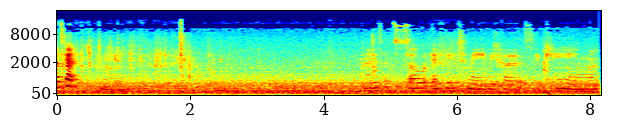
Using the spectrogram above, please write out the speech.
That's good. Why is it so iffy to me? Because it came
